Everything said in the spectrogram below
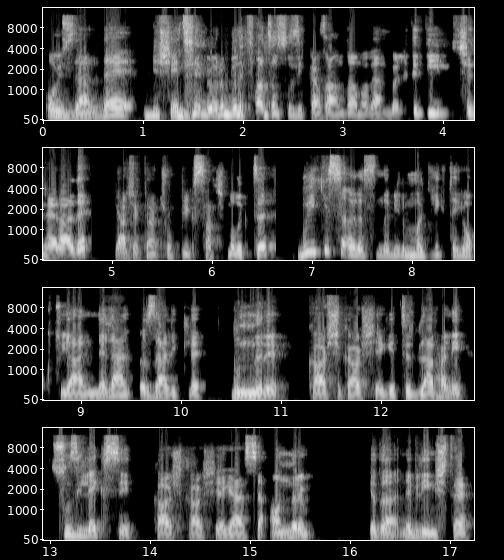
O yüzden de bir şey diyemiyorum. Bu defa da Suzy kazandı ama ben böyle dediğim için herhalde. Gerçekten çok büyük saçmalıktı. Bu ikisi arasında bir madilik de yoktu yani. Neden özellikle bunları karşı karşıya getirdiler? Hani Suzy Lexi karşı karşıya gelse anlarım. Ya da ne bileyim işte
